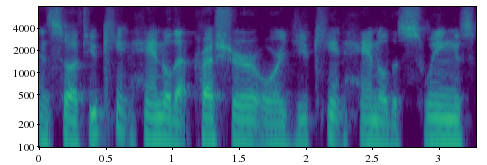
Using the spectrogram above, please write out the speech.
And so if you can't handle that pressure or you can't handle the swings,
